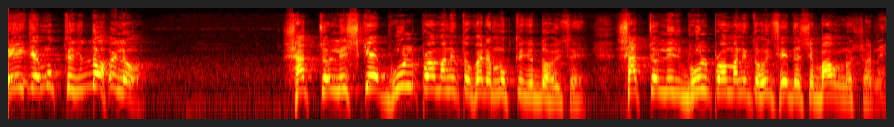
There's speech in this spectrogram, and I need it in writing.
এই যে মুক্তিযুদ্ধ হইল, সাতচল্লিশকে ভুল প্রমাণিত করে মুক্তিযুদ্ধ হয়েছে সাতচল্লিশ ভুল প্রমাণিত হয়েছে দেশে বাউন্ন সনে।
